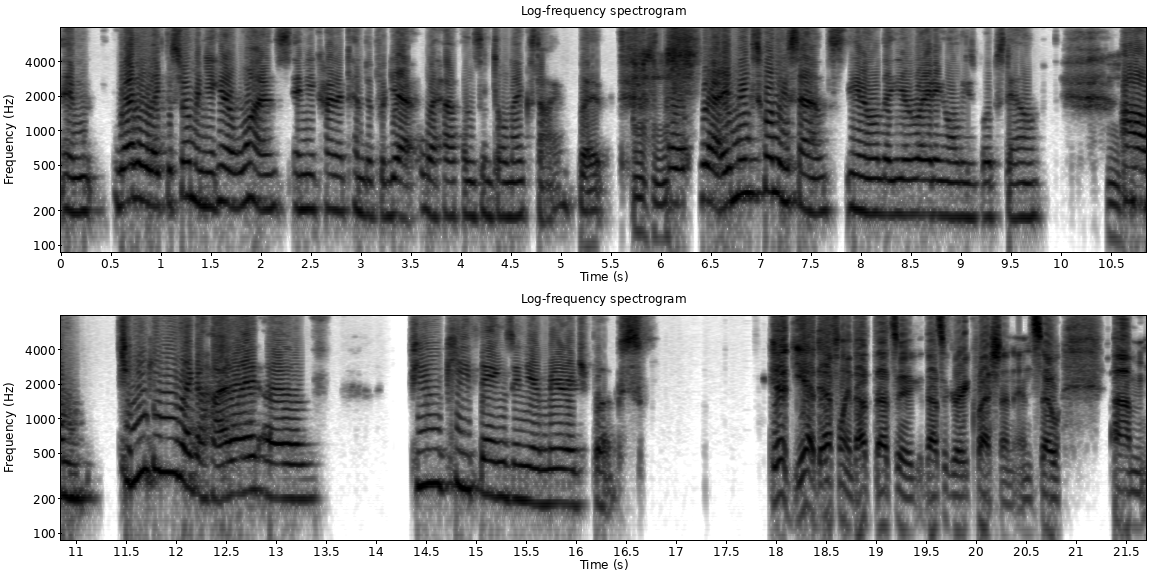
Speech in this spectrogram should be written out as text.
and rather like the sermon you hear once and you kind of tend to forget what happens until next time. But, mm-hmm. but yeah, it makes totally sense, you know, that you're writing all these books down. Mm-hmm. Um, can you give me like a highlight of few key things in your marriage books? Good. Yeah, definitely. That that's a that's a great question. And so, um,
